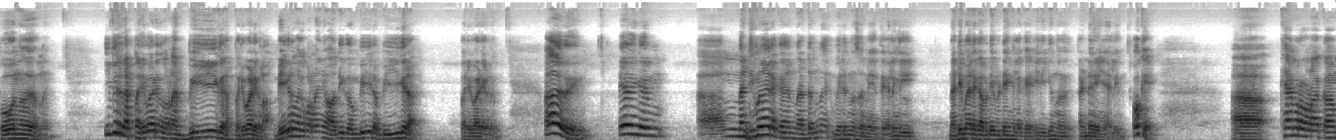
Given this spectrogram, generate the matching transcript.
പോകുന്നത് എന്ന് ഇവരുടെ പരിപാടി എന്ന് പറഞ്ഞാൽ ഭീകര പരിപാടികളാണ്. ഭീകരം എന്നൊക്കെ പറഞ്ഞു കഴിഞ്ഞാൽ അതിഗംഭീര ഭീകര പരിപാടികൾ അതായത് ഏതെങ്കിലും നടിമാരൊക്കെ നടന്ന് വരുന്ന സമയത്ത് അല്ലെങ്കിൽ നടിമാരൊക്കെ അവിടെ എവിടെയെങ്കിലൊക്കെ ഇരിക്കുന്നത് കണ്ടു കഴിഞ്ഞാൽ ഓക്കെ. ക്യാമറ ഓണാക്കാം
